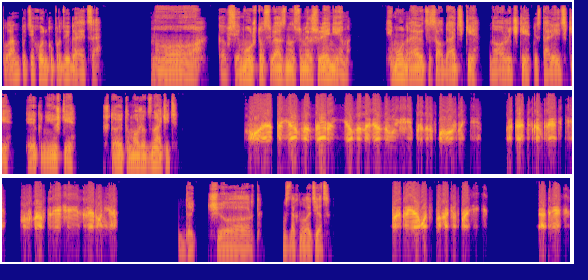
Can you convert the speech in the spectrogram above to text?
План потихоньку продвигается. «Ну, ко всему, что связано с умершлением. Ему нравятся солдатики, ножички, пистолетики и книжки. Что это может значить?» «Ну, это явно дар, явно навязывающий предрасположенности. Пока без конкретики. Нужна встреча и исследование». «Да черт!» — вздохнул отец. «Только я вот что хочу спросить. Ответь,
